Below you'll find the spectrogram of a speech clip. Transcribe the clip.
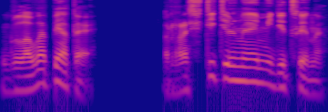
Глава 5. Растительная медицина.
